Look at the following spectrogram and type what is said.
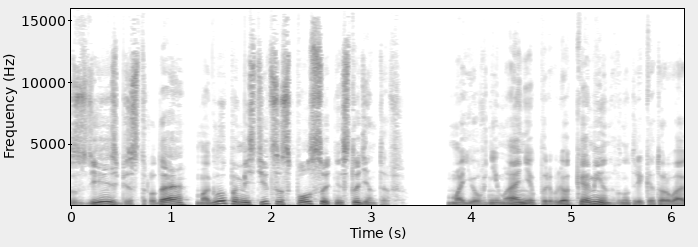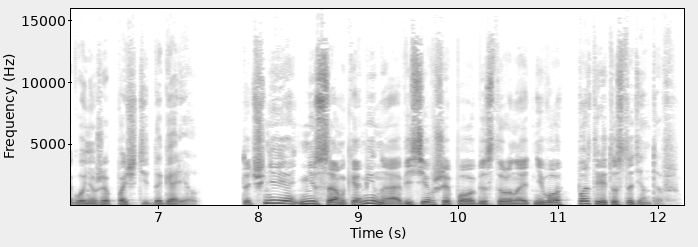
Здесь, без труда, могло поместиться с полсотни студентов. Мое внимание привлек камин, внутри которого огонь уже почти догорел. Точнее, не сам камин, а висевшие по обе стороны от него портреты студентов.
